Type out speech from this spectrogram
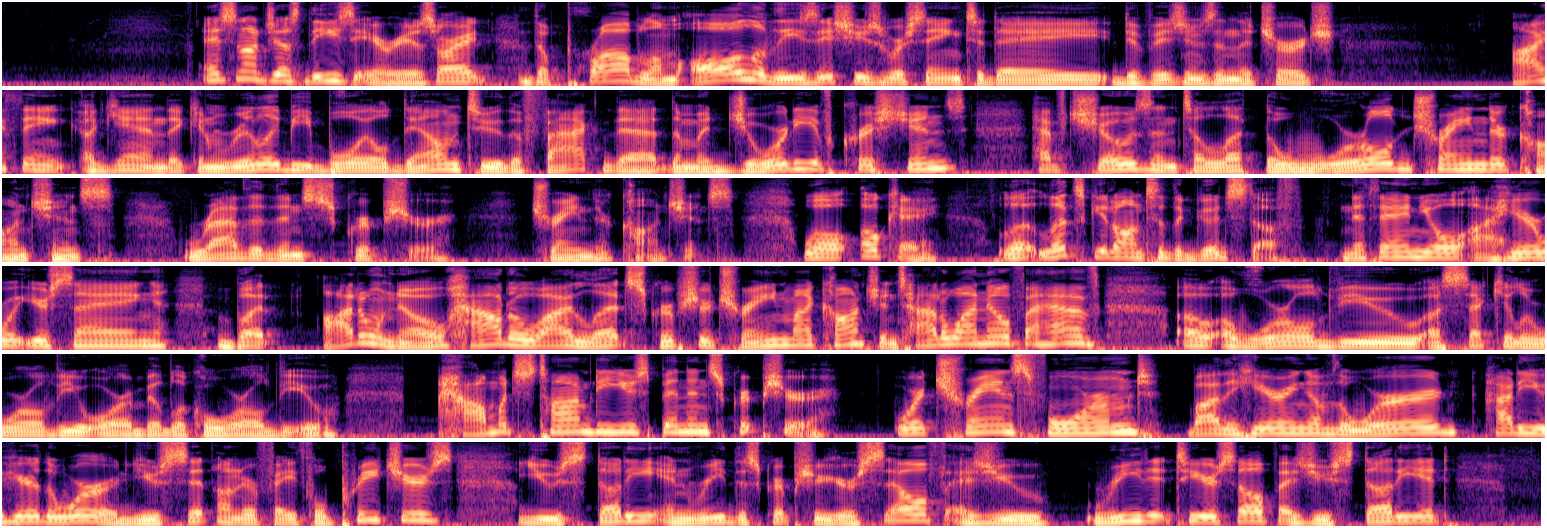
And it's not just these areas, all right? The problem, all of these issues we're seeing today, divisions in the church, I think, again, they can really be boiled down to the fact that the majority of Christians have chosen to let the world train their conscience rather than Scripture train their conscience. Well, okay, let, us get on to the good stuff. Nathaniel, I hear what you're saying, but I don't know. How do I let Scripture train my conscience? How do I know if I have a, a worldview, a secular worldview, or a biblical worldview? How much time do you spend in Scripture? We're transformed by the hearing of the word. How do you hear the word? You sit under faithful preachers, you study and read the scripture yourself as you read it to yourself, as you study it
